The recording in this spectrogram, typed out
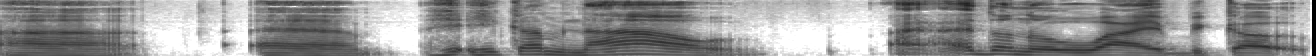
uh, um, he, he come now. I, I don't know why because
